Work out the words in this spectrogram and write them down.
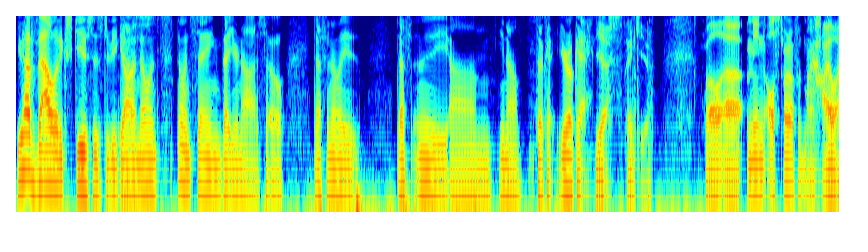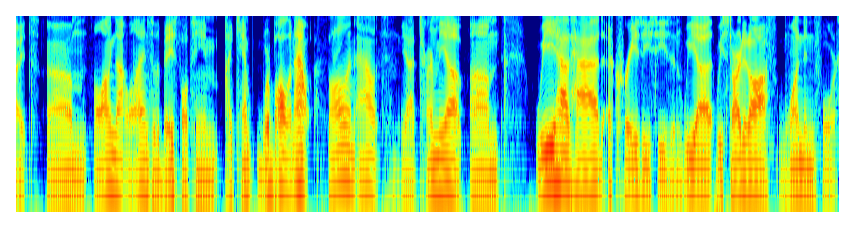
you have valid excuses to be gone. No one's no one's saying that you're not. So definitely, definitely, um, you know, it's okay. You're okay. Yes, thank you. Well, uh, I mean, I'll start off with my highlights. Um, along that lines of the baseball team, I can't. We're balling out. Balling out. Yeah, turn me up. Um, we have had a crazy season. We uh we started off one and four.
